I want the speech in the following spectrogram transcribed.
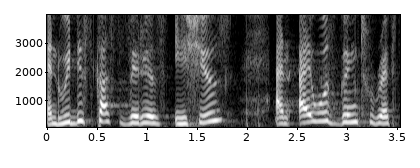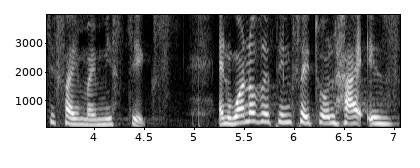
and we discussed various issues, and I was going to rectify my mistakes. And one of the things I told her is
